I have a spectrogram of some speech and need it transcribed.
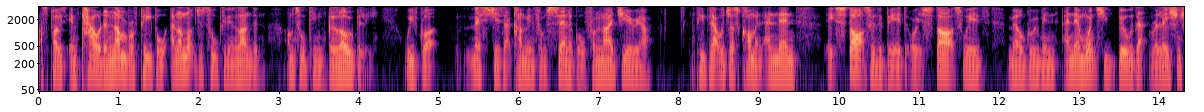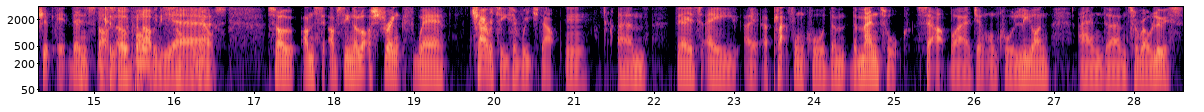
I suppose, empowered a number of people. And I'm not just talking in London, I'm talking globally. We've got messages that come in from Senegal, from Nigeria, people that will just comment. And then it starts with a beard or it starts with male grooming. And then once you build that relationship, it then starts to open evolve up, into yeah. something else. So I'm, I've seen a lot of strength where charities have reached out. Hmm. Um, there's a, a, a platform called the, the Man Talk set up by a gentleman called Leon and um, Terrell Lewis.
